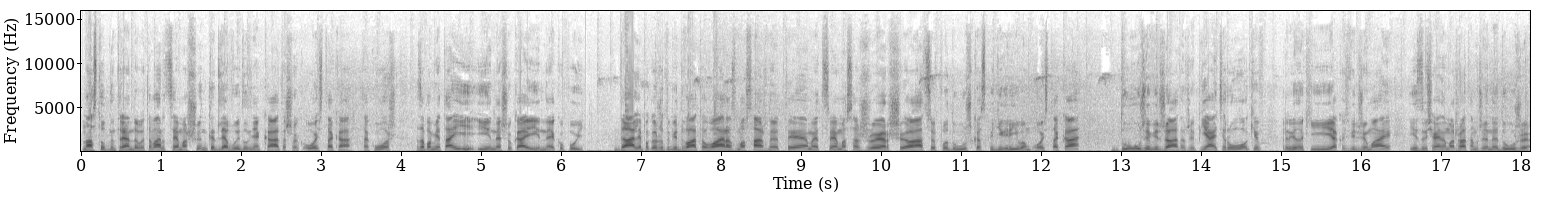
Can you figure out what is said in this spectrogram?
Наступний трендовий товар це машинка для видалення катишок. Ось така. Також запам'ятай її і не шукай її, не купуй. Далі покажу тобі два товари з масажної теми. Це масажер Shiatsu, подушка з підігрівом. Ось така. Дуже віджата, вже 5 років ринок її якось віджимає, і звичайно маржа там вже не дуже.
